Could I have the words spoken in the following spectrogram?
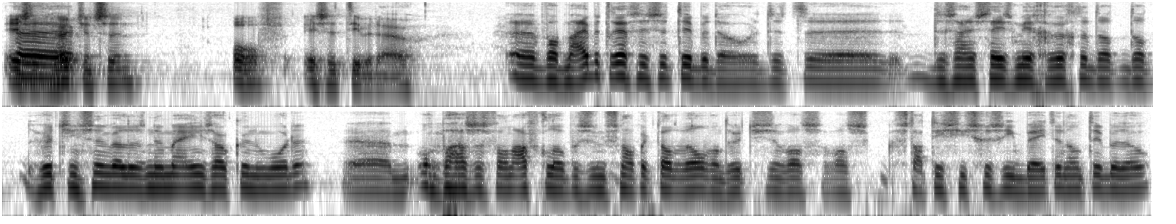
Is uh, het Hutchinson of is het Thibodeau? wat mij betreft is het Thibodeau. Dit, er zijn steeds meer geruchten dat, dat Hutchinson wel eens nummer 1 zou kunnen worden. Um, op basis van afgelopen seizoen snap ik dat wel, want Hutchinson was, was statistisch gezien beter dan Thibodeau.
